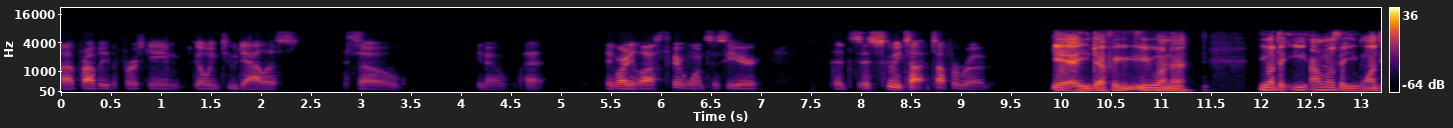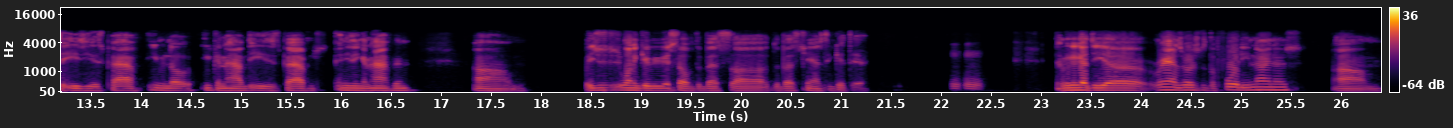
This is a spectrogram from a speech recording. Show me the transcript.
Uh, probably the first game going to Dallas, so you know uh, they've already lost there once this year. It's it's gonna be t- tougher road. Yeah, you definitely you want to you want the almost say you want the easiest path, even though you can have the easiest path. Anything can happen. Um, but you just want to give yourself the best uh the best chance to get there. Mm-hmm. And we got the uh, Rams versus the 49ers. Um,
